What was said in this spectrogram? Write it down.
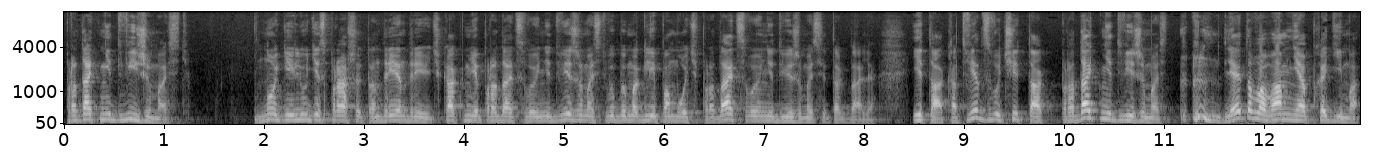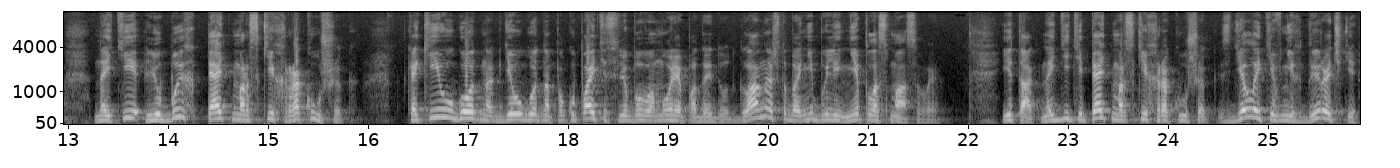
Продать недвижимость. Многие люди спрашивают, Андрей Андреевич, как мне продать свою недвижимость? Вы бы могли помочь продать свою недвижимость и так далее. Итак, ответ звучит так. Продать недвижимость. Для этого вам необходимо найти любых 5 морских ракушек. Какие угодно, где угодно покупайте, с любого моря подойдут. Главное, чтобы они были не пластмассовые. Итак, найдите 5 морских ракушек, сделайте в них дырочки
